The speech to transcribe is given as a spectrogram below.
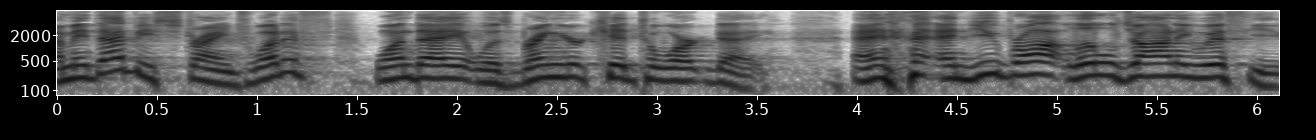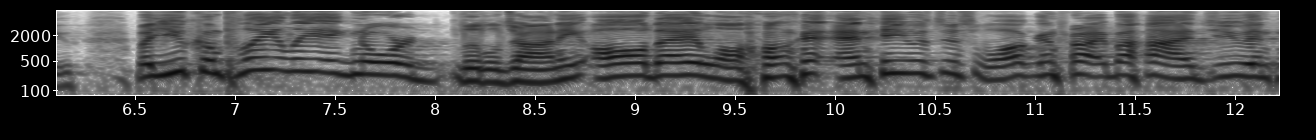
I mean, that'd be strange. What if one day it was bring your kid to work day? And, and you brought little Johnny with you, but you completely ignored little Johnny all day long, and he was just walking right behind you, and,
